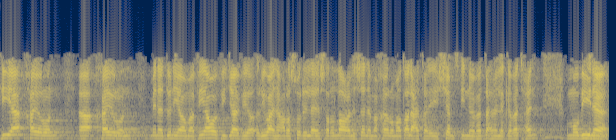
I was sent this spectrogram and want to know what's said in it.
هي خير آه، خير من الدنيا وما فيها. وفي جاء في رواية عن رسول الله صلى الله عليه وسلم خير ما طلعت عليه الشمس إنا فتحنا لك فتحا مبينا.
